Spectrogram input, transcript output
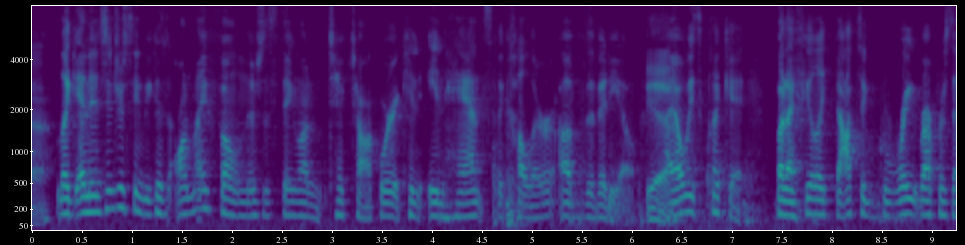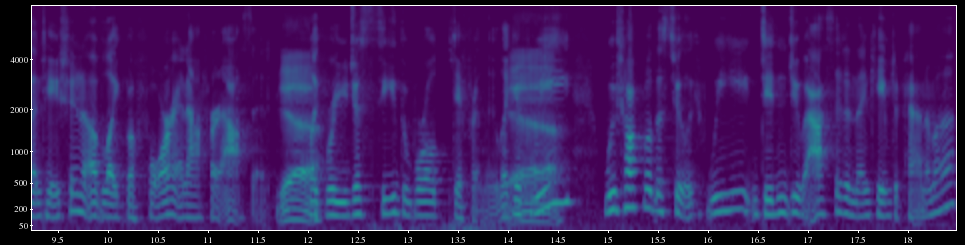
yeah. Like and it's interesting because on my phone there's this thing on TikTok where it can enhance the color of the video. Yeah. I always click it. But I feel like that's a great representation of like before and after acid. Yeah. Like where you just see the world differently. Like Yeah. if we we've talked about this too, like if we didn't do acid and then came to Panama,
